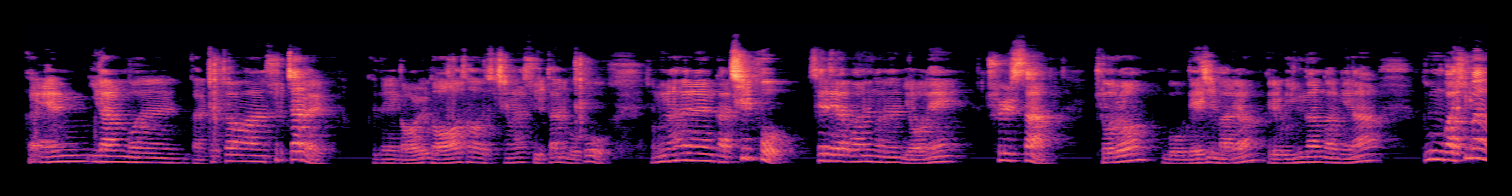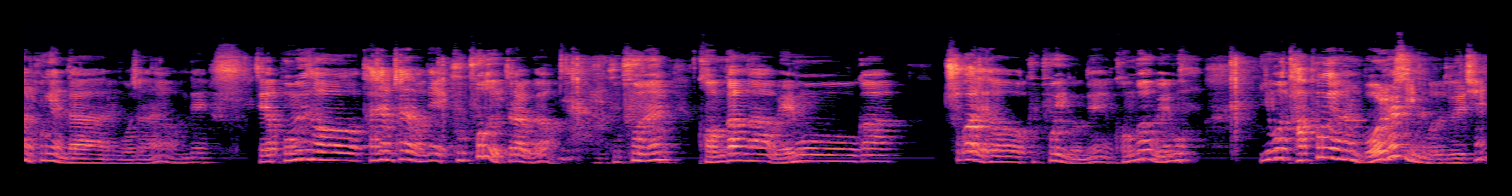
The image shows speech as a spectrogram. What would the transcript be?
그 M이라는 거는 그러니까 특정한 숫자를 그대에 넣, 넣어서 지칭을 할 수 있다는 거고 정리를 하면은 그러니까 7포 세대라고 하는 거는 연애, 출산, 결혼, 뭐 내 집 마련 그리고 인간관계나 꿈과 희망을 포기한다는 거잖아요. 근데 제가 보면서 다시 한번 찾아봤는데 9포도 있더라고요. 9포는 건강과 외모가 추가돼서 9포인 건데 건강 외모 이거 다 포기하면 뭘 할 수 있는 거죠 도대체?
